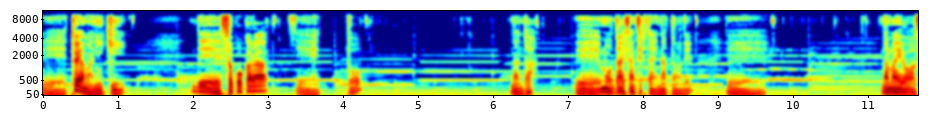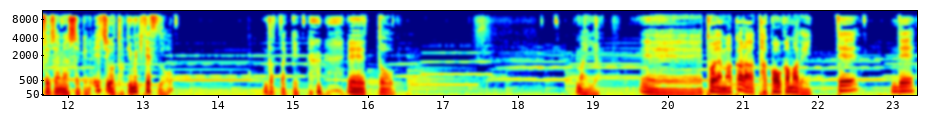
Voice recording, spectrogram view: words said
えー、富山に行き、で、そこから、えっ、と、なんだえー、もう第三セクターになったので、えー、名前を忘れちゃいましたけど、越後ときめき鉄道？だったっけ？えっと、まあいいや。えー、富山から高岡まで行って、で、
